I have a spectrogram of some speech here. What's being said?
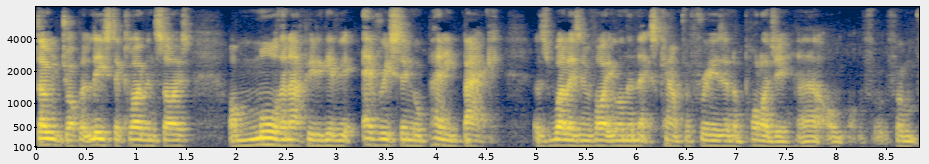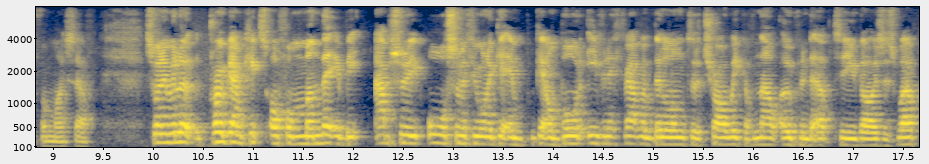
don't drop at least a clothing size, I'm more than happy to give you every single penny back, as well as invite you on the next camp for free as an apology uh, from from myself. So anyway, look, the program kicks off on Monday. It'd be absolutely awesome if you want to get in, get on board. Even if you haven't been along to the trial week, I've now opened it up to you guys as well.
